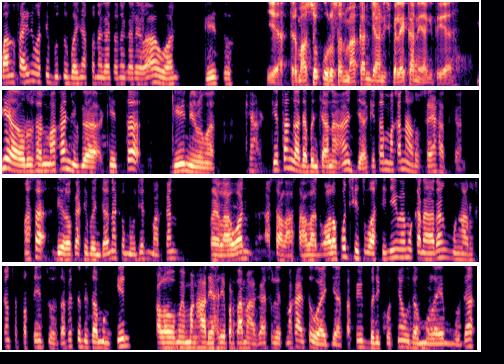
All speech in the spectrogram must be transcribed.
bangsa ini masih butuh banyak tenaga-tenaga relawan gitu. Ya termasuk urusan makan jangan disepelekan ya gitu ya. Ya urusan makan juga kita gini loh mas. Kita nggak ada bencana aja. Kita makan harus sehat kan masa di lokasi bencana kemudian makan relawan asal-asalan? Walaupun situasinya memang kadang-kadang mengharuskan seperti itu tapi sebisa mungkin kalau memang hari-hari pertama agak sulit maka itu wajar. Tapi berikutnya udah mulai mudah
